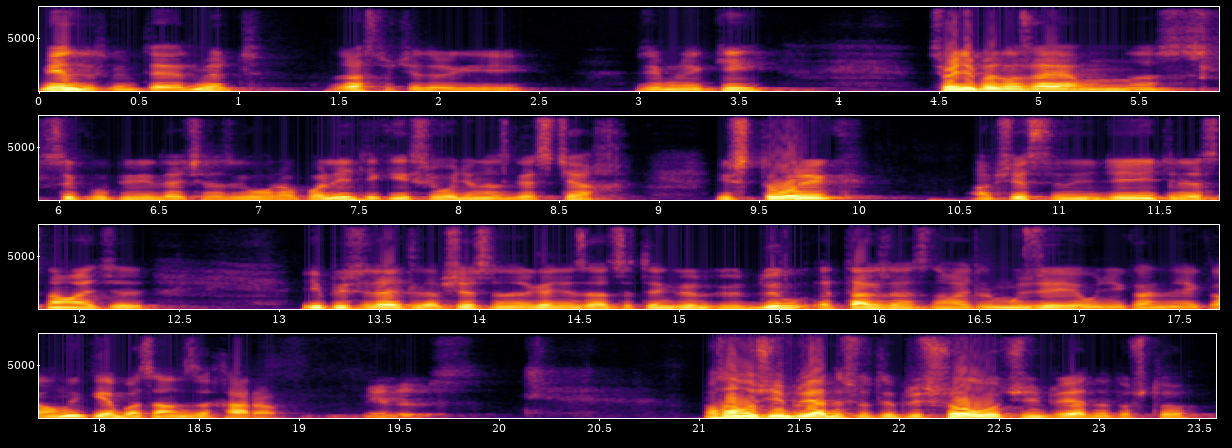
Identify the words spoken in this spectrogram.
Здравствуйте, дорогие земляки. Сегодня продолжаем наш цикл передач разговора о политике. Сегодня у нас в гостях историк, общественный деятель, основатель и председатель общественной организации Тенгрин Юдыл, а также основатель музея уникальной Калмыкии Басан Захаров. Басан, очень приятно, что ты пришел, очень приятно то, что...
